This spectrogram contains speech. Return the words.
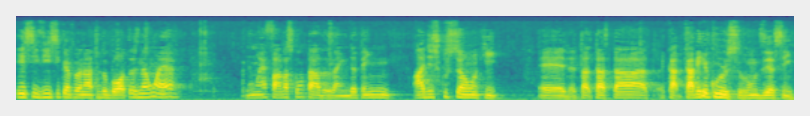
esse vice-campeonato do Bottas não é não é favas contadas. Ainda tem a discussão aqui. É, tá, tá, tá, cabe recurso, vamos dizer assim.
